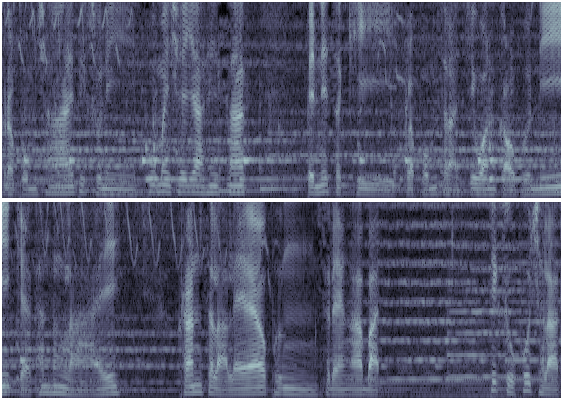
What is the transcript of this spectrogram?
กระผมใช้ภิกษุณีผู้ไม่ใช่ญาติให้ซัก เป็นนิสกีกระผมสละจีวรเก่าผืนนี้แก่ท่านทั้งหลาย ครั้นสละแล้วพึงแสดงอาบัติภิกษุผู้ฉลาด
